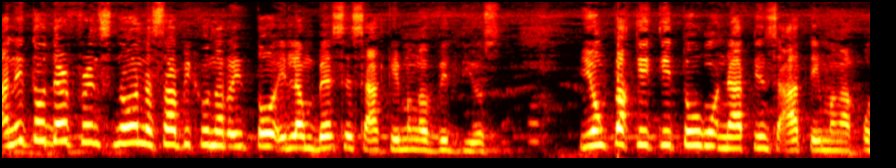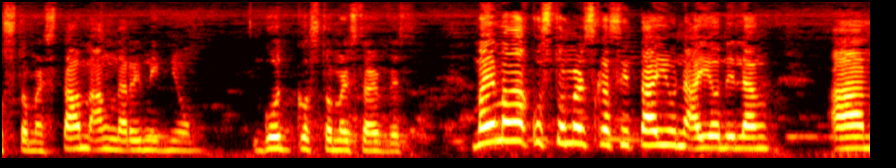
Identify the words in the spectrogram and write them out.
Ano ito, dear friends, no? Nasabi ko na rin ito ilang beses sa aking mga videos. Yung pakikitungo natin sa ating mga customers, tama ang narinig nyo, good customer service. May mga customers kasi tayo na ayaw nilang, um,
